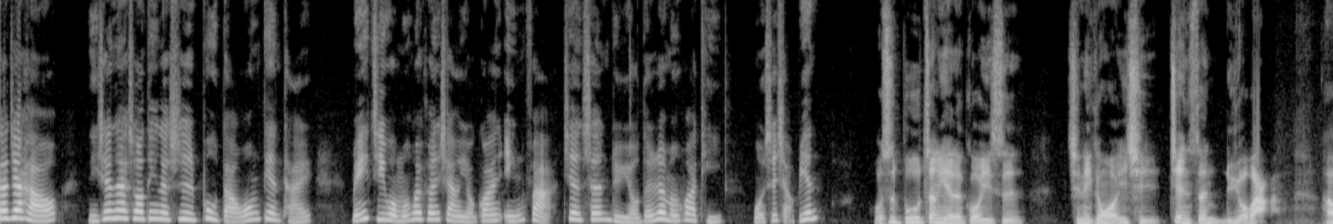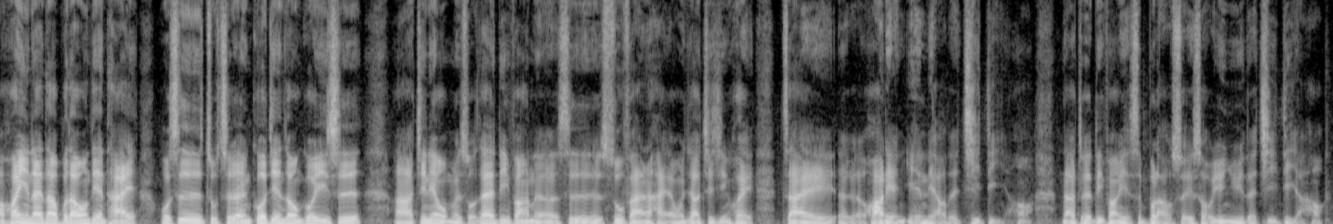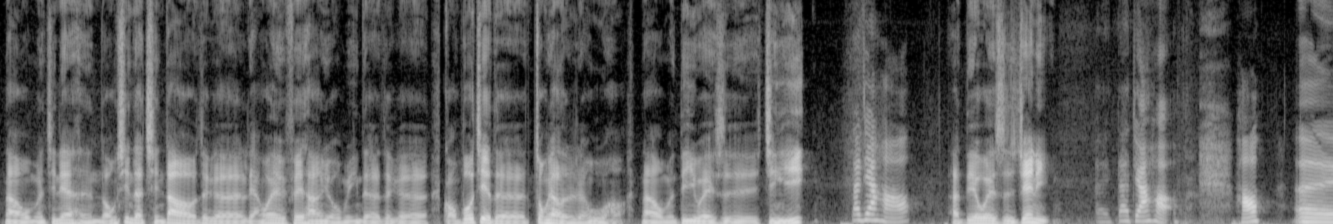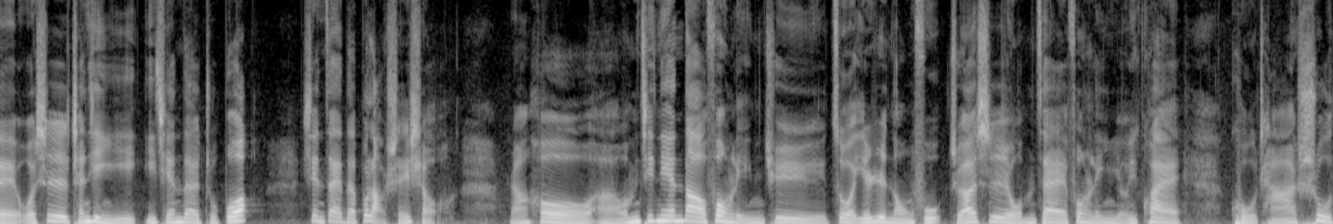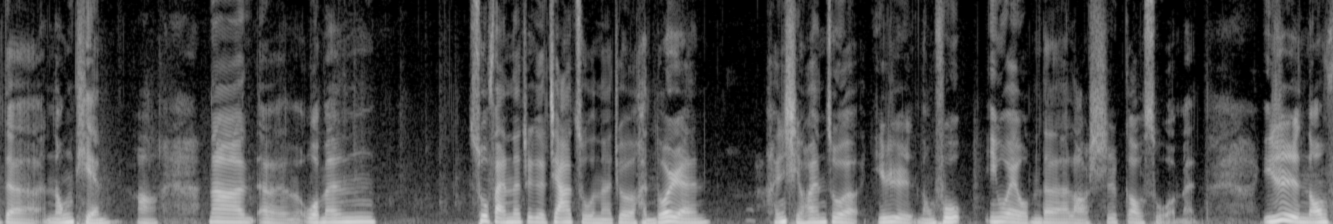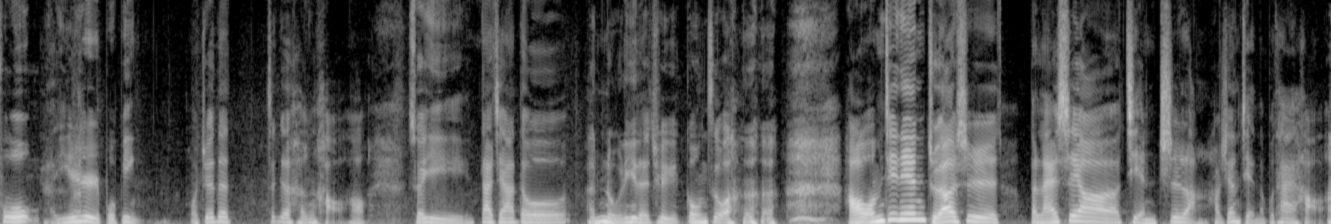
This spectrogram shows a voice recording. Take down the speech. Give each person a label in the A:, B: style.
A: 大家好，你现在收听的是不倒翁电台。每一集我们会分享有关银发、健身、旅游的热门话题。我是小编，
B: 我是不务正业的郭医师，请你跟我一起健身旅游吧。好，欢迎来到不倒翁电台，我是主持人郭建中郭医师啊。今天我们所在的地方呢是苏凡海洋文教基金会在那个花莲盐寮的基地哈。那这个地方也是不老水手孕育的基地啊哈。那我们今天很荣幸的请到这个两位非常有名的这个广播界的重要的人物哈。那我们第一位是景怡，
C: 大家好。
B: 啊，第二位是 Jenny，
D: 哎，大家好。
C: 好，呃，我是陈景怡，以前的主播。现在的不老水手，然后呃，我们今天到凤林去做一日农夫，主要是我们在凤林有一块苦茶树的农田啊。那呃，我们苏凡的这个家族呢，就很多人很喜欢做一日农夫，因为我们的老师告诉我们，一日农夫一日不病。我觉得。这个很好哈，所以大家都很努力的去工作。好，我们今天主要是本来是要剪枝啦，好像剪的不太好。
